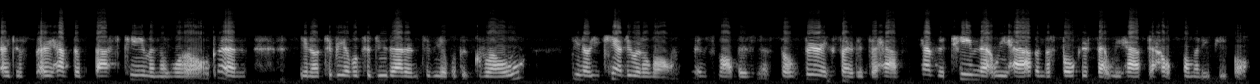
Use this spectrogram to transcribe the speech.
I just I have the best team in the world, and you know, to be able to do that and to be able to grow, you know, you can't do it alone in small business. So very excited to have have the team that we have and the focus that we have to help so many people.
